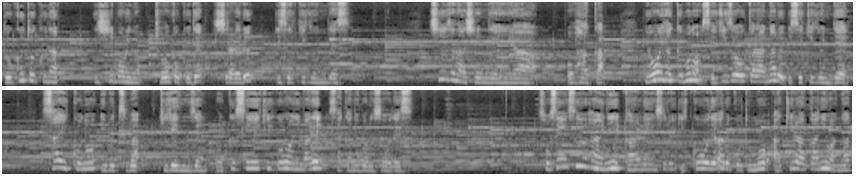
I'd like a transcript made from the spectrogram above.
独特な石彫りの彫刻で知られる遺跡群です。小さな神殿やお墓、400もの石像からなる遺跡群で、最古の遺物は紀元前6世紀頃にまで遡るそうです。祖先崇拝に関連する遺構であることも明らかにはなっ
